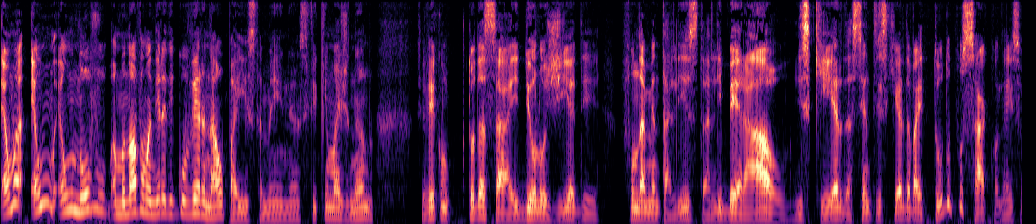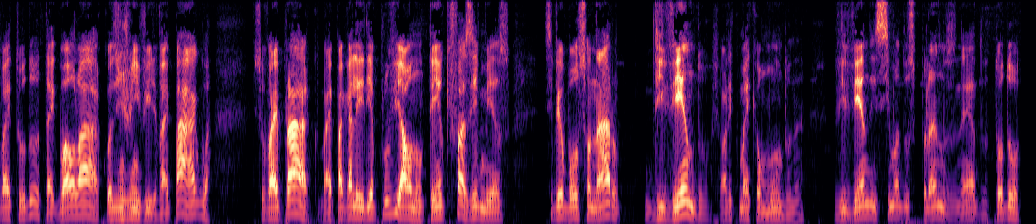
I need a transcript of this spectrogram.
é uma, é um, é um novo, uma nova maneira de governar o país também, né? Você fica imaginando, você vê como toda essa ideologia de fundamentalista, liberal, esquerda, centro-esquerda, vai tudo pro saco, né? Isso vai tudo, tá igual lá a coisa em Joinville, vai pra água. Isso vai pra, vai pra galeria pluvial, não tem o que fazer mesmo. Se vê o Bolsonaro vivendo, olha como é que é o mundo, né? Vivendo em cima dos planos, né? Do, todo,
